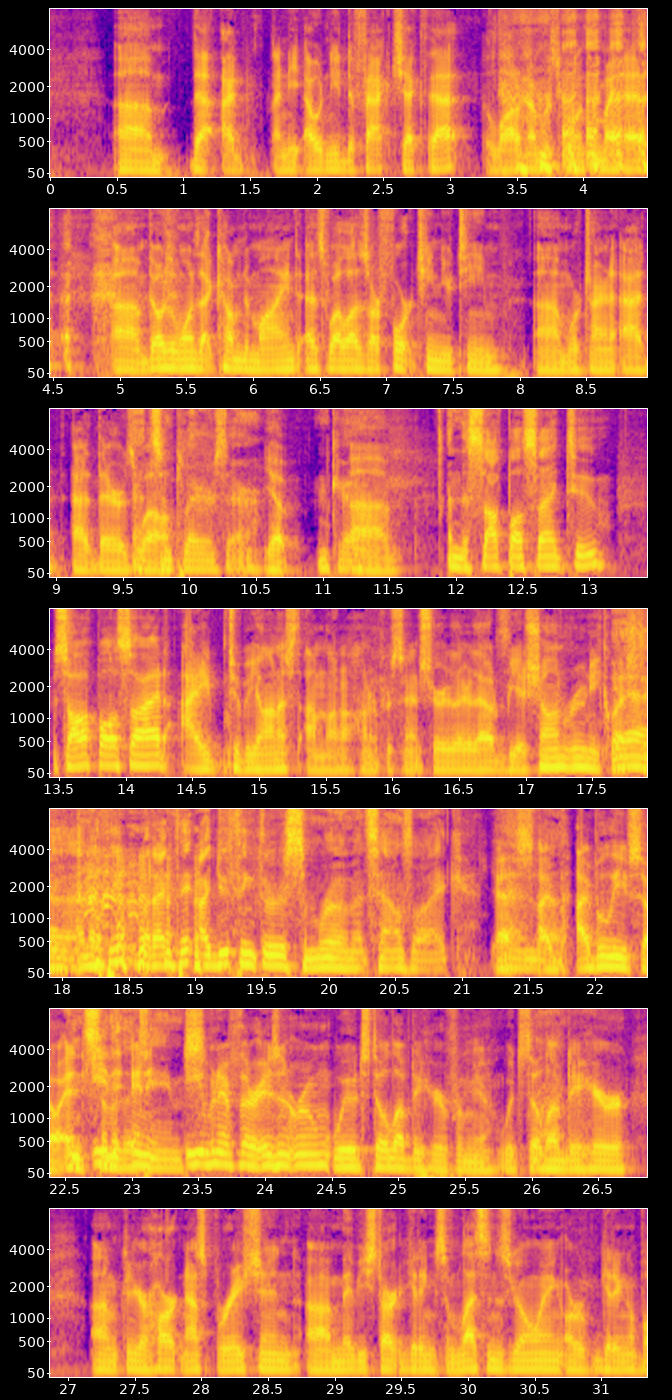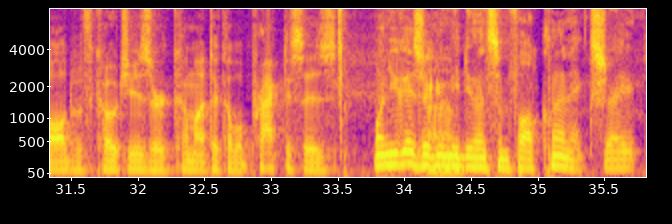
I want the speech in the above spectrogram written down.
Um, that I, I need I would need to fact check that. A lot of numbers going through my head. Um, those are the ones that come to mind, as well as our 14U team. Um, we're trying to add add there as Had well. some players there. Yep. Okay. Um, and the softball side too. Softball side, I to be honest, I'm not 100 percent sure. There, that would be a Sean Rooney question. Yeah, and I think, but I think I do think there is some room. It sounds like. Yes, And, uh, I, I believe so. And, some of even, the teams. even if there isn't room, we would still love to hear from you. We'd still love to hear um, your heart and aspiration. Um, maybe start getting some lessons going, or getting involved with coaches, or come out to a couple practices. when you guys are going Um, to be doing some fall clinics, right?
